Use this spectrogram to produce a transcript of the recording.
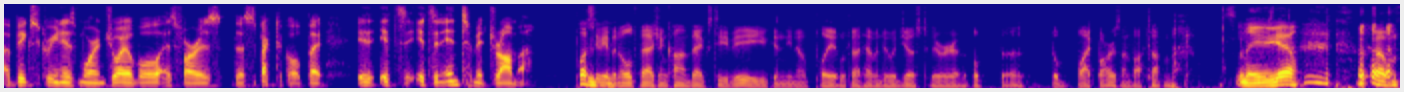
a big screen is more enjoyable as far as the spectacle, but it, it's it's an intimate drama. Plus, if you have an old-fashioned convex TV, you can you know play it without having to adjust the the, the, the black bars on top and bottom. So, there you go. um,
